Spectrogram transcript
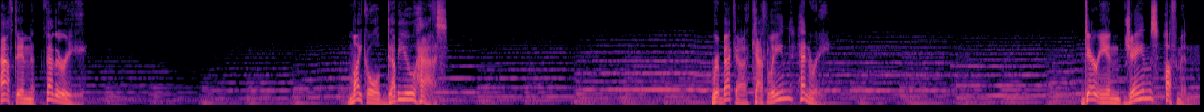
Afton Feathery. Michael W. Hass. Rebecca Kathleen Henry. Darian James Huffman.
